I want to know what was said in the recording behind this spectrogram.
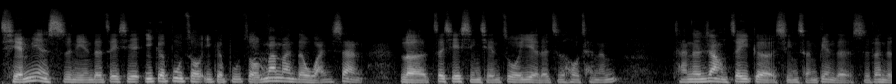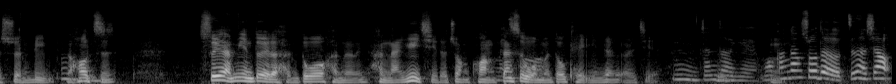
前面十年的这些一个步骤一个步骤，慢慢的完善了这些行前作业了之后，才能才能让这个行程变得十分的顺利，然后只。虽然面对了很多很难很难预期的状况，但是我们都可以迎刃而解。嗯，真的耶！我刚刚说的真的是要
